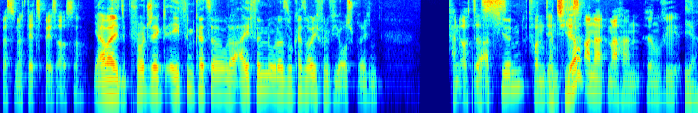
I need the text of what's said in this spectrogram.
Was du nach Dead Space aussah. Ja, aber Project Athen kannst du, oder Athen oder so kannst du auch nicht vernünftig aussprechen. Ich fand auch Oder das Atien. von den? Dishonored-Machern irgendwie. Hier.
